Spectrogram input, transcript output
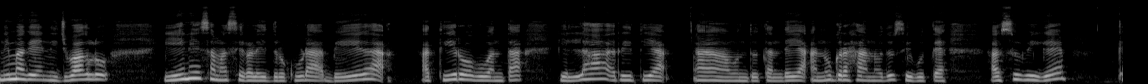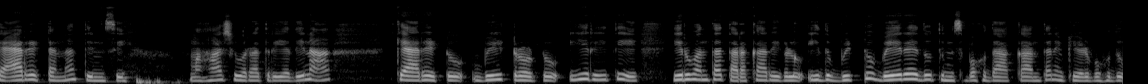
ನಿಮಗೆ ನಿಜವಾಗ್ಲೂ ಏನೇ ಸಮಸ್ಯೆಗಳಿದ್ದರೂ ಕೂಡ ಬೇಗ ತೀರೋಗುವಂಥ ಎಲ್ಲ ರೀತಿಯ ಒಂದು ತಂದೆಯ ಅನುಗ್ರಹ ಅನ್ನೋದು ಸಿಗುತ್ತೆ. ಹಸುವಿಗೆ ಕ್ಯಾರೆಟನ್ನು ತಿನ್ನಿಸಿ ಮಹಾಶಿವರಾತ್ರಿಯ ದಿನ ಕ್ಯಾರೆಟು, ಬೀಟ್ರೋಟು ಈ ರೀತಿ ಇರುವಂಥ ತರಕಾರಿಗಳು ಇದು ಬಿಟ್ಟು ಬೇರೆದು ತಿನ್ನಿಸಬಹುದಾ ಅಕ್ಕ ಅಂತ ನೀವು ಕೇಳಬಹುದು.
